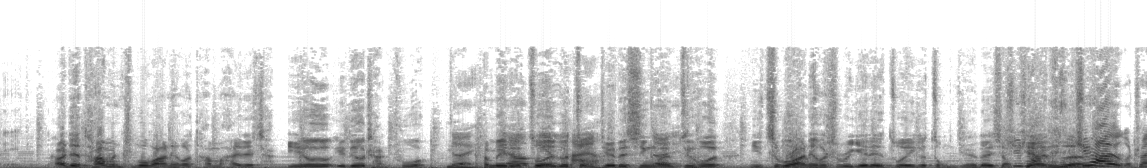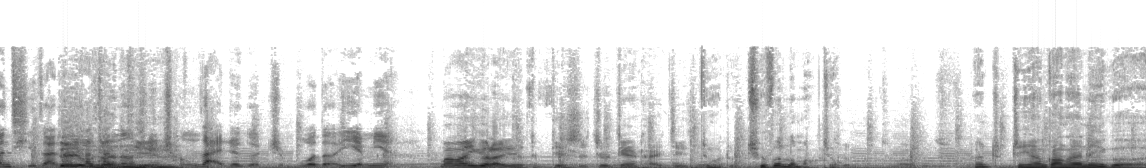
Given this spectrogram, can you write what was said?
能也就拿而且他们直播完了以后，他们还得产，也有也得有产出，对，他们也得做一个总结的新闻。最后你直播完了以后，是不是也得做一个总结的小片子至？少有个专题在那，对有个它才能去承载这个直播的页面。慢慢越来越跟电视就是电视台接近就，区分了嘛，就那就那之前刚才那个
